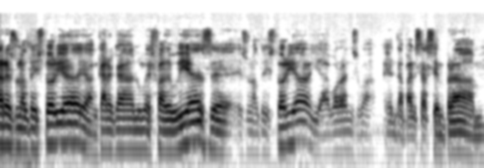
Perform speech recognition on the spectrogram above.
Ara és una altra història, encara que només fa 10 dies, eh, és una altra història i llavors va, hem de pensar sempre en,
